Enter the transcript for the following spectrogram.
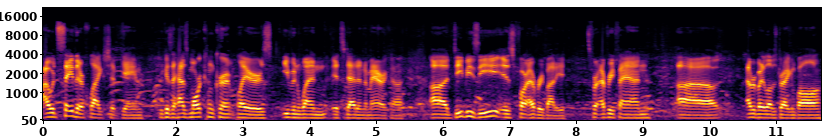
I would say, their flagship game because it has more concurrent players even when it's dead in America. Uh, DBZ is for everybody, it's for every fan. Uh, everybody loves Dragon Ball,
